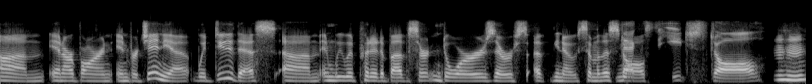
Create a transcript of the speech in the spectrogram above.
um, in our barn in Virginia would do this, um, and we would put it above certain doors or uh, you know some of the stalls. Next to each stall. Mm-hmm.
